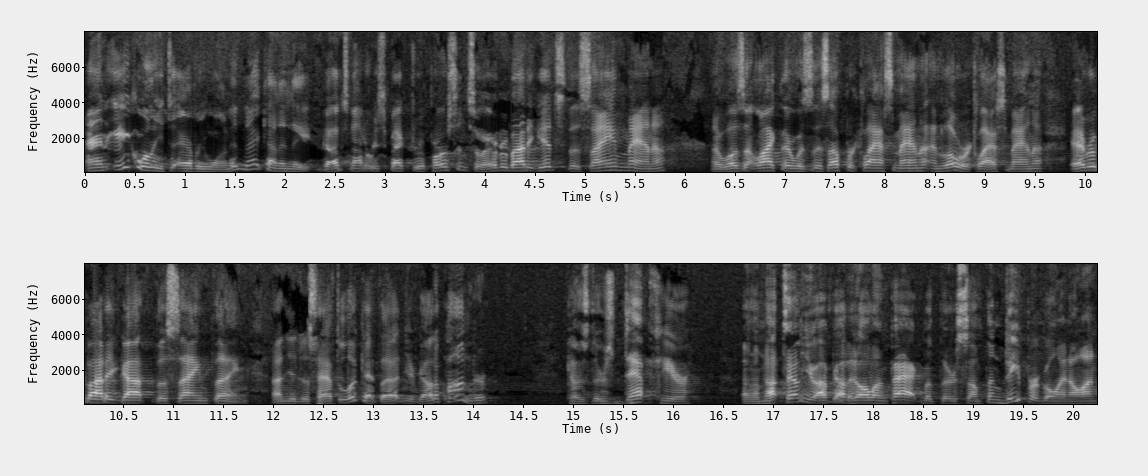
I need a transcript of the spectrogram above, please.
and equally to everyone. Isn't that kind of neat? God's not a respecter of person, so everybody gets the same manna it wasn't like there was this upper class manna and lower class manna. Everybody got the same thing. And you just have to look at that. and You've got to ponder because there's depth here. And I'm not telling you I've got it all unpacked, but there's something deeper going on.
